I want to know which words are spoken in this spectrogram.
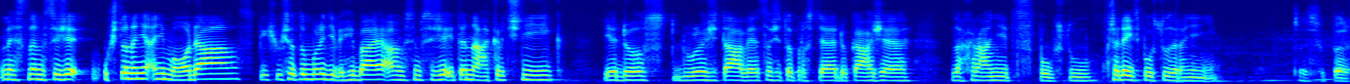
myslím si, že už to není ani móda, spíš už se tomu lidi vyhybají, ale myslím si, že i ten nákrčník je dost důležitá věc a že to prostě dokáže zachránit spoustu, předejít spoustu zranění. To je super.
